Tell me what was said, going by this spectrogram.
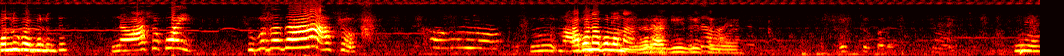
বলু কই বলু দে। আসো কই? শুভ দাদা আসো। খাব না বলো না। একটু করে হ্যাঁ।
